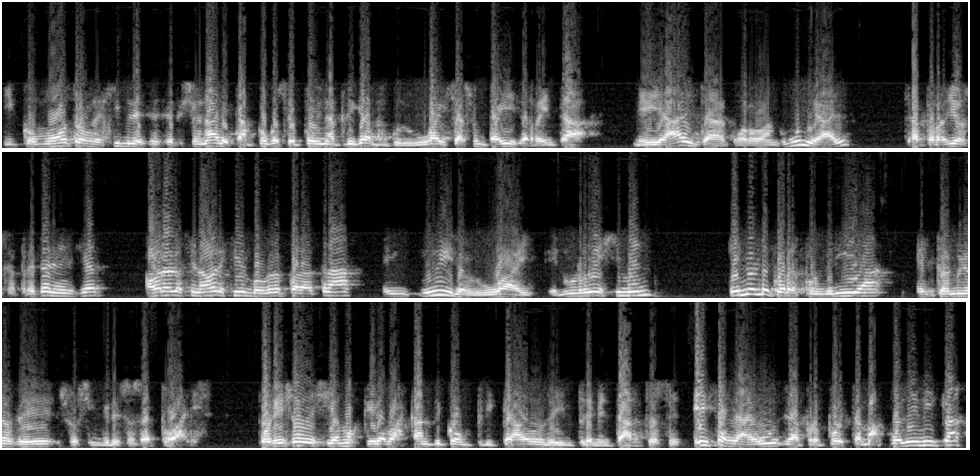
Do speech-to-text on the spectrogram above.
y como otros regímenes excepcionales tampoco se pueden aplicar porque Uruguay ya es un país de renta media alta, de acuerdo Banco Mundial, ya perdió esas preferencias, ahora los senadores quieren volver para atrás e incluir a Uruguay en un régimen que no le correspondería en términos de sus ingresos actuales. Por eso decíamos que era bastante complicado de implementar. Entonces, esa es la, propuesta más polémica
